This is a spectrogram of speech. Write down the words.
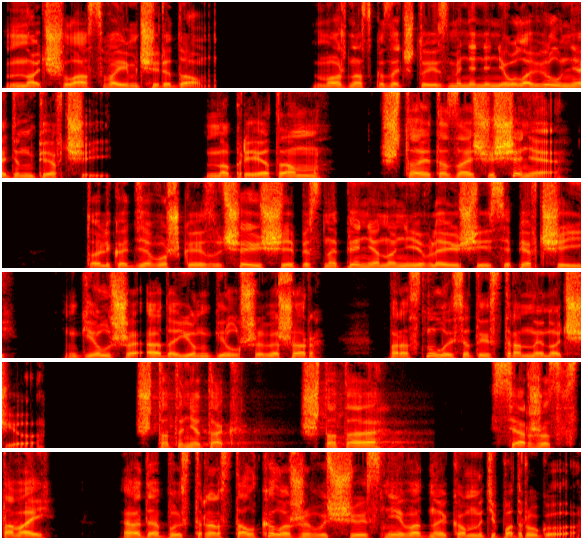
Ночь шла своим чередом. Можно сказать, что изменения не уловил ни один певчий. Но при этом... Что это за ощущение? Только девушка, изучающая песнопение, но не являющаяся певчей, Гилша Ада Юн Гилши Вешер, проснулась этой странной ночью. «Что-то не так. Что-то...» «Сержес, вставай!» Ада быстро растолкала живущую с ней в одной комнате подругу.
